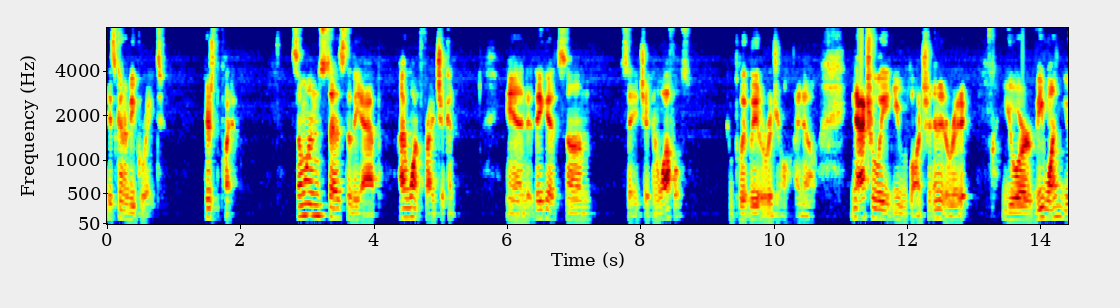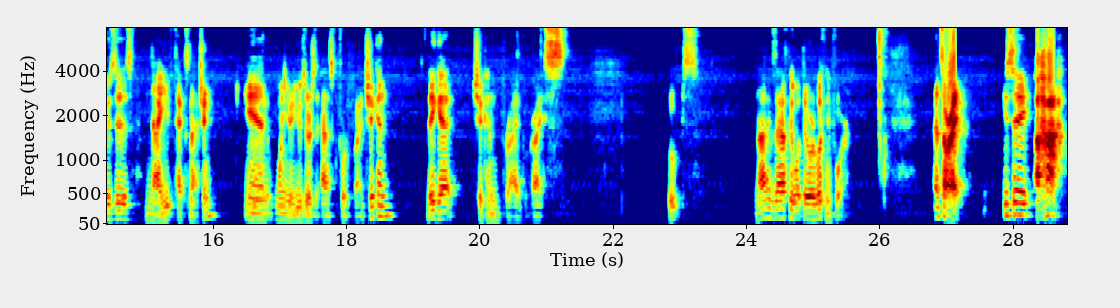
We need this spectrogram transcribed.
It's going to be great. Here's the plan. Someone says to the app, I want fried chicken. And they get some, say, chicken waffles. Completely original, I know. Naturally, you launch and iterate it. Your V1 uses naive text matching. And when your users ask for fried chicken, they get chicken fried rice. Oops. Not exactly what they were looking for. That's all right. You say, aha,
